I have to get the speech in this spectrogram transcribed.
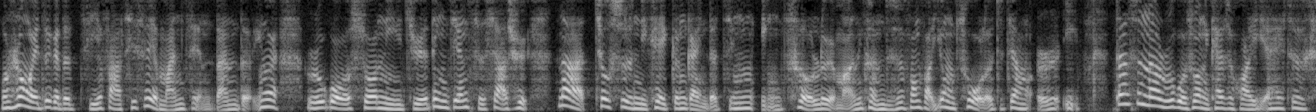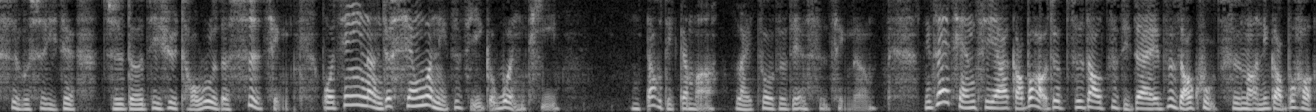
我认为这个的解法其实也蛮简单的，因为如果说你决定坚持下去，那就是你可以更改你的经营策略嘛。你可能只是方法用错了，就这样而已。但是呢，如果说你开始怀疑，哎，这是不是一件值得继续投入的事情？我建议呢，你就先问你自己一个问题。你到底干嘛来做这件事情呢？你在前期啊，搞不好就知道自己在自找苦吃嘛。你搞不好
